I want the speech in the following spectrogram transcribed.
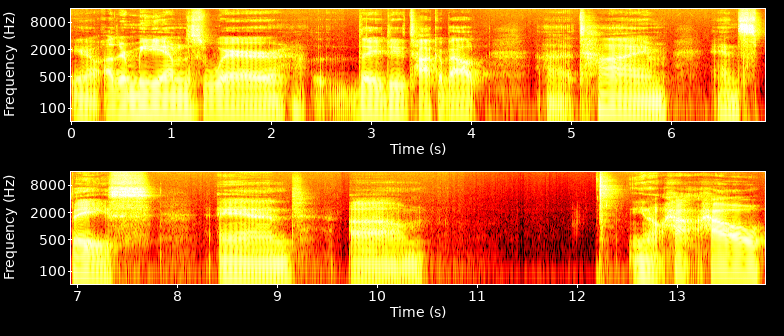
you know other mediums where they do talk about uh, time and space and um, you know how how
